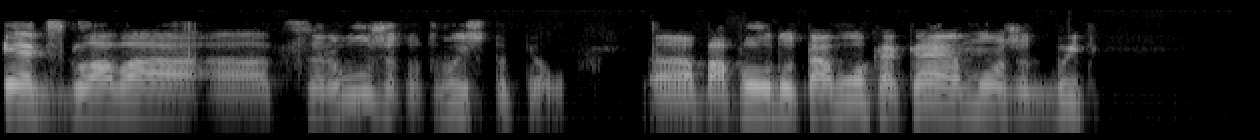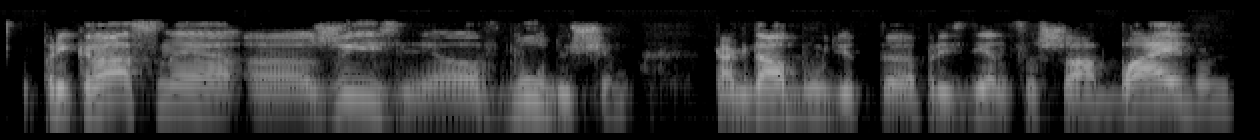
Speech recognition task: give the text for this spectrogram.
экс-глава а, ЦРУ же тут выступил а, по поводу того, какая может быть прекрасная жизнь в будущем, когда будет э, президент США Байден,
